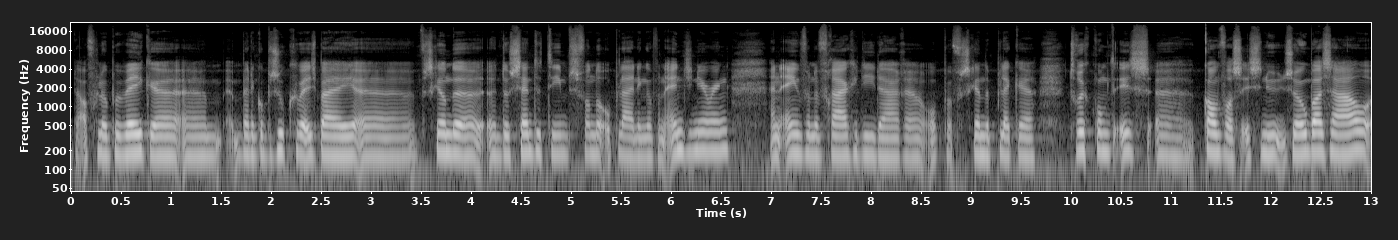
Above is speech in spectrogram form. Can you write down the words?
de afgelopen weken ehm, ben ik op bezoek geweest bij uh, verschillende eh, docententeams van de opleidingen van engineering. En een van de vragen die daar uh, op verschillende plekken terugkomt is: Canvas is nu zo bazaal.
